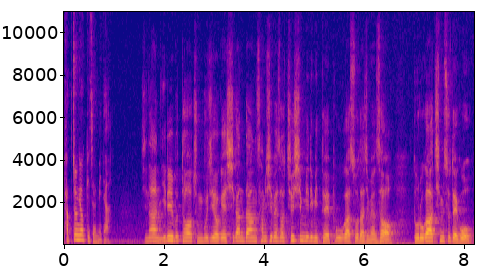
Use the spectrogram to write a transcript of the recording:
박종혁 기자입니다. 지난 1일부터 중부 지역에 시간당 30에서 70mm의 폭우가 쏟아지면서 도로가 침수되고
